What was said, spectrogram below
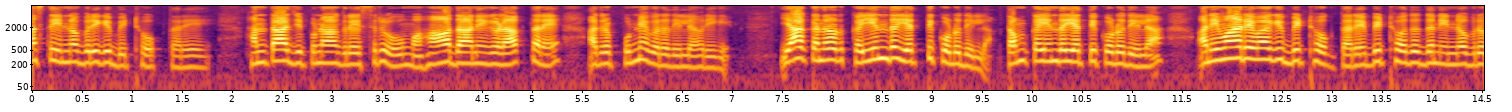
ಆಸ್ತಿ ಇನ್ನೊಬ್ಬರಿಗೆ ಬಿಟ್ಟು ಹೋಗ್ತಾರೆ. ಅಂಥ ಜಿಪುಣಾಗ್ರೇಸರು ಮಹಾದಾನಿಗಳಾಗ್ತಾರೆ. ಅದರ ಪುಣ್ಯ ಬರೋದಿಲ್ಲ ಅವರಿಗೆ. ಯಾಕಂದ್ರೆ ಅವ್ರ ಕೈಯಿಂದ ಎತ್ತಿ ಕೊಡೋದಿಲ್ಲ. ತಮ್ಮ ಕೈಯಿಂದ ಎತ್ತಿ ಕೊಡೋದಿಲ್ಲ. ಅನಿವಾರ್ಯವಾಗಿ ಬಿಟ್ಟು ಹೋಗ್ತಾರೆ. ಬಿಟ್ಟು ಹೋದದ್ದನ್ನು ಇನ್ನೊಬ್ಬರು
